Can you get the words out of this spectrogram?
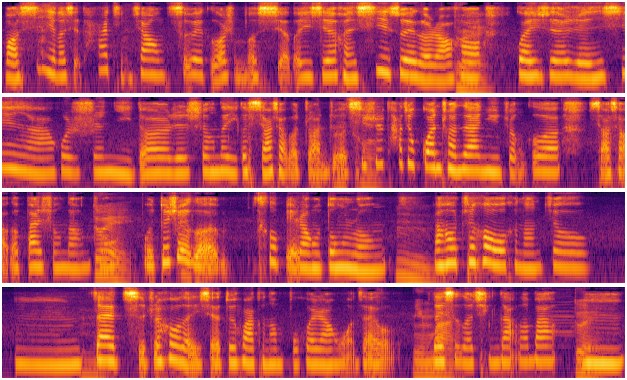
往细腻的写，它还挺像茨威格什么的写的一些很细碎的，然后。关于一些人性啊，或者是你的人生的一个小小的转折，其实它就贯穿在你整个小小的半生当中。对，我对这个特别让我动容。嗯，然后之后我可能就，嗯，在此之后的一些对话，可能不会让我再有类似的情感了吧？对，嗯，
